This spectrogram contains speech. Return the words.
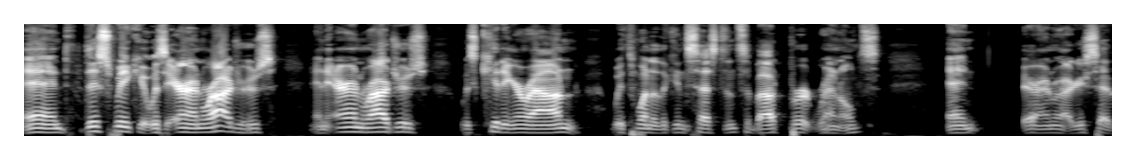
and this week it was Aaron Rodgers, and Aaron Rodgers was kidding around with one of the contestants about Burt Reynolds, and Aaron Rodgers said,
